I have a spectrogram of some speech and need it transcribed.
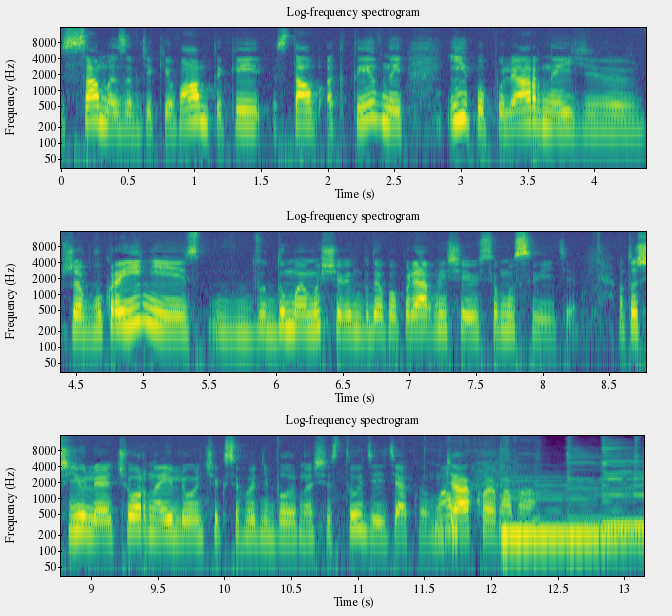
Саме завдяки вам такий став активний і популярний е, вже в Україні. Думаємо, що він буде популярний ще й у всьому світі. Отож, Юлія Чорна і Льончик сьогодні були в нашій студії. Дякую вам. Дякуємо вам.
